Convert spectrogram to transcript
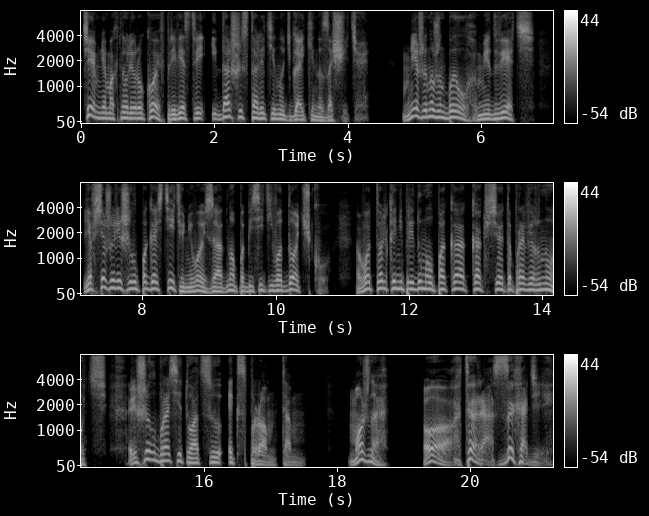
Те мне махнули рукой в приветствии и дальше стали тянуть гайки на защите. Мне же нужен был медведь. Я все же решил погостить у него и заодно побесить его дочку. Вот только не придумал пока, как все это провернуть. Решил брать ситуацию экспромтом. «Можно?» «О, Тарас, заходи!»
